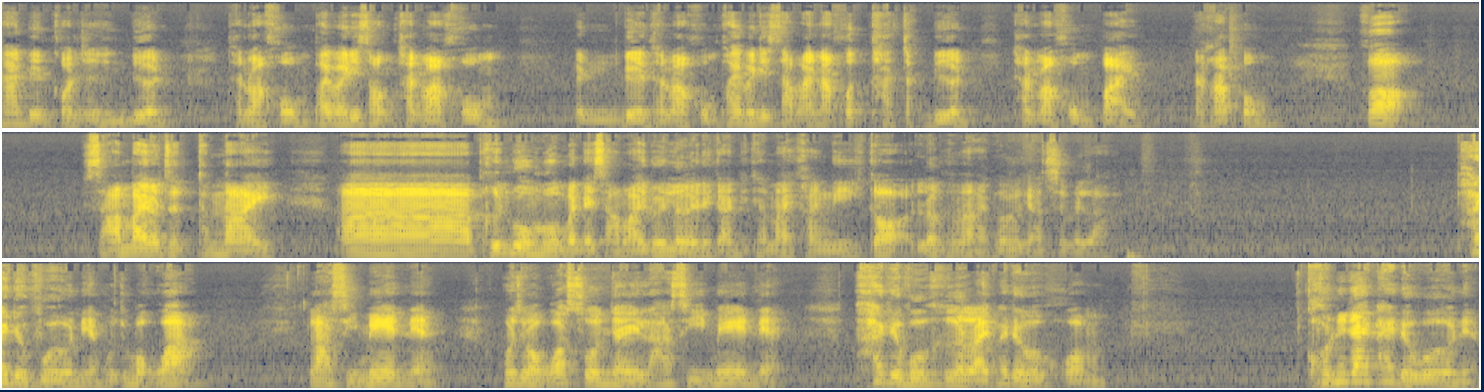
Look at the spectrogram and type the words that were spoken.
ห้าเดือนก่อนจะถึงเดือนธันวาคมไพ่ใบที่สองธันวาคม เป็นเดือนธันวาคมไพ่ใบที่สามอนาคตถัดจากเดือนธันวาคมไปนะครับผมก็สามใบเราจะทำนายอ่าพื้นดวงรวมไปในสามใบด้วยเลยในการที่ทำนายครั้งนี้ก็เริ่มทำนายเพื่อเป็นการเสียเวลาไพ่เดอะเวอร์เนี่ยผมจะบอกว่าราศีเมษเนี่ย ผมจะบอกว่าส่วนใหญ่ราศีเมษเนี่ยไพ่เดอะเวอร์คืออะไรไพ่เดอะเวอร์ความคนที่ได้ไพ่เดอะเวอร์เนี่ย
